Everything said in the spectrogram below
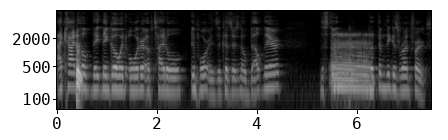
I kind of hope they, they go in order of title importance because there's no belt there. Just don't Mm. let them niggas run first.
